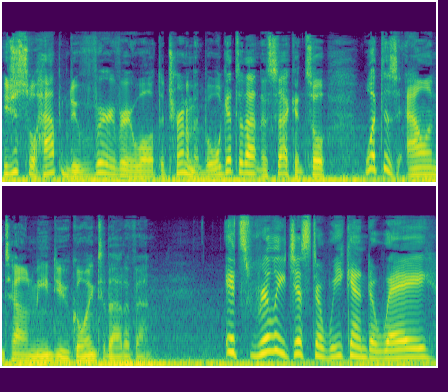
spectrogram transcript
You just so happen to do very, very well at the tournament, but we'll get to that in a second. So, what does Allentown mean to you going to that event? It's really just a weekend away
